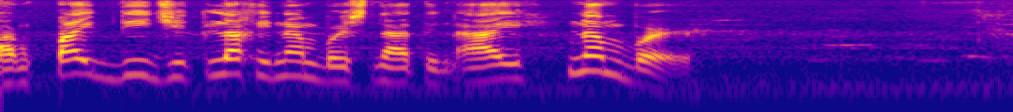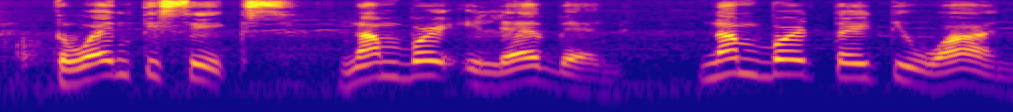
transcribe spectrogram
ang 5-digit lucky numbers natin ay number 26, number 11, number 31,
